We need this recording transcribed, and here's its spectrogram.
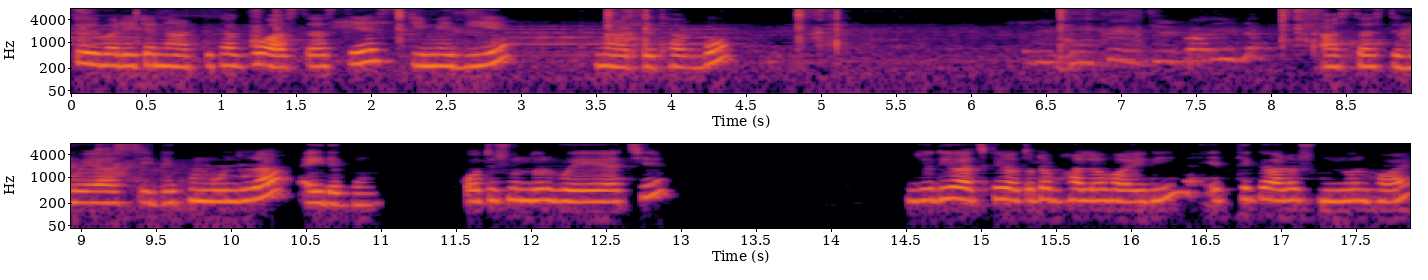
তো এবার এটা নাড়তে থাকব, আস্তে আস্তে স্টিমে দিয়ে নাড়তে থাকব। আস্তে আস্তে হয়ে আসছে। দেখুন বন্ধুরা, এই দেখুন, কত সুন্দর হয়ে আছে। যদিও আজকের অতটা ভালো হয়নি, এর থেকে আরও সুন্দর হয়।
